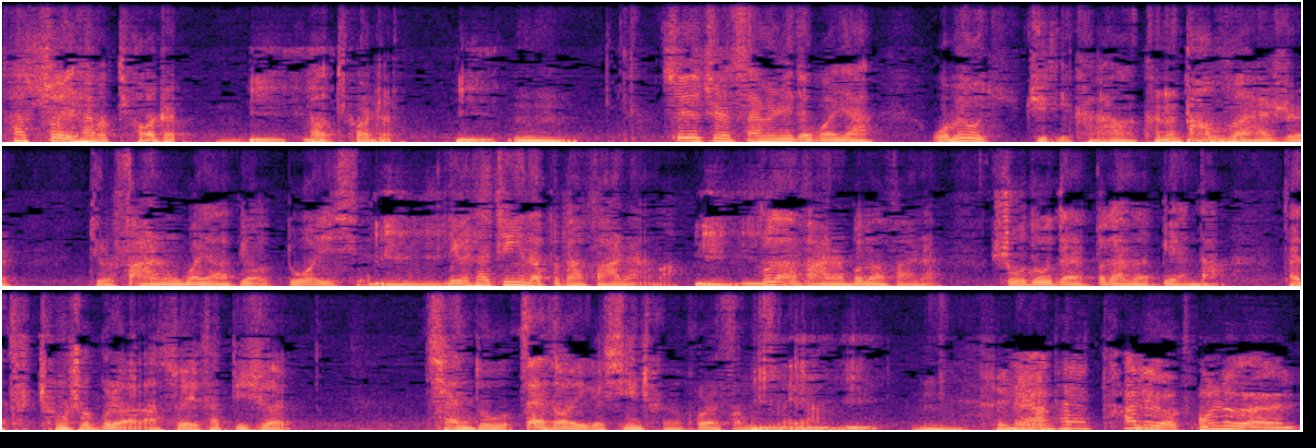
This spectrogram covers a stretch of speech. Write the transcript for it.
它所以它要调整，嗯，要调整，嗯嗯，所以这三分之一的国家，我没有具体看啊，可能大部分还是就是发展中国家比较多一些，嗯，因为它经济在不断发展嘛，嗯，不断发展，不断发展，首都在不断的变大，它承受不了了，所以它必须要。迁都再造一个新城或者怎么怎么样？嗯嗯，实际上，他他这个从这个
